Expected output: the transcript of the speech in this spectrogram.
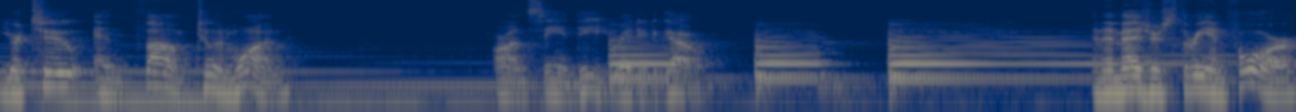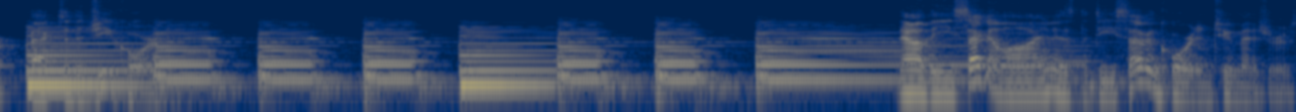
your two and thumb, two and one, are on C and D, ready to go. And then measures three and four back to the G chord. Now the second line is the D7 chord in two measures.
